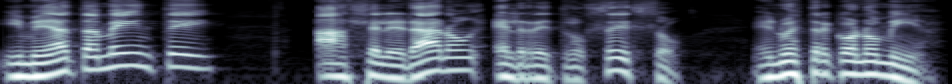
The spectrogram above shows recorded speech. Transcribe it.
inmediatamente aceleraron el retroceso en nuestra economía.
